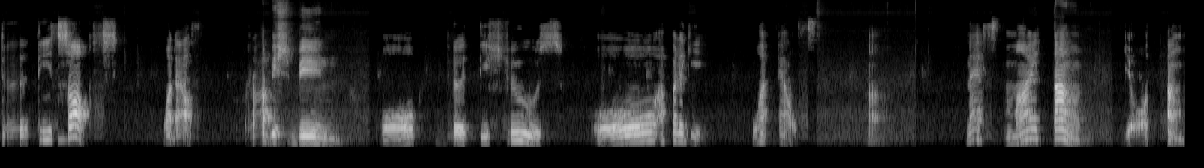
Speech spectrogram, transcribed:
dirty socks. What else rubbish bin. Or dirty shoes oh apa lagi? What else? Uh, next my tongue. Your tongue.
